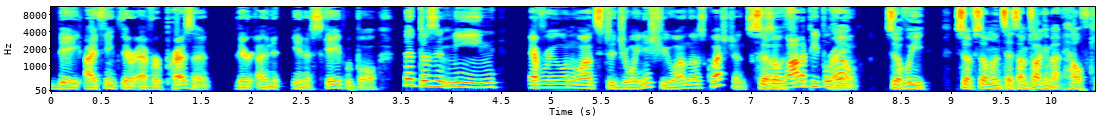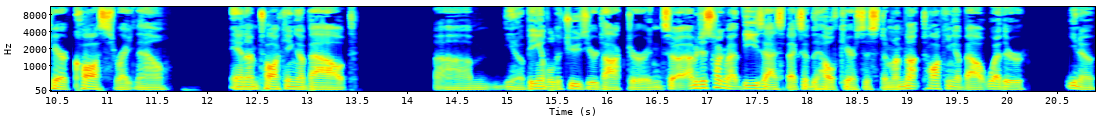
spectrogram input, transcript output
They, I think, they're ever present. They're un- inescapable. That doesn't mean everyone wants to join issue on those questions because so a lot of people right. don't. So if we, so if someone says, "I'm talking about healthcare costs right now," and I'm talking about um, you know, being able to choose your doctor. And so I'm just talking about these aspects of the healthcare system. I'm not talking about whether, you know,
